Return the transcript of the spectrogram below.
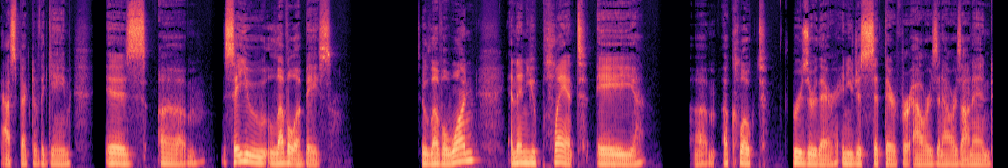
aspect of the game is um, say you level a base to level one, and then you plant a um, a cloaked cruiser there, and you just sit there for hours and hours on end.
